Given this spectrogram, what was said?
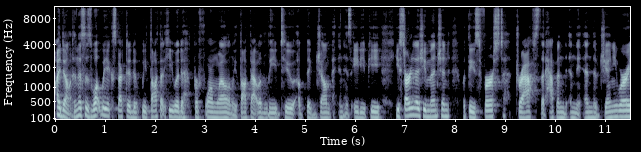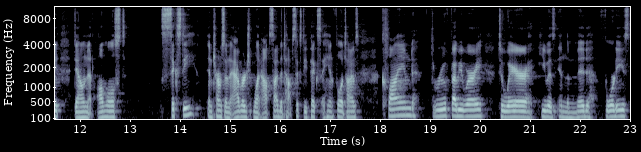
I don't. And this is what we expected. We thought that he would perform well, and we thought that would lead to a big jump in his ADP. He started, as you mentioned, with these first drafts that happened in the end of January, down at almost 60 in terms of an average, went outside the top 60 picks a handful of times, climbed through February to where he was in the mid 40s.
